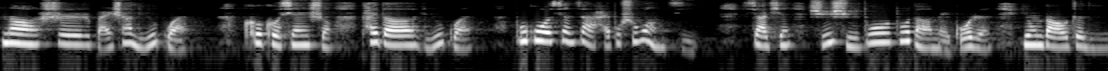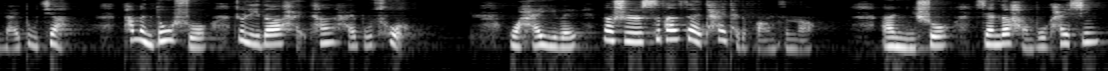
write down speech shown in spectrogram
那是白沙旅馆。科克先生开的旅馆，不过现在还不是旺季。夏天，许许多多的美国人拥到这里来度假。他们都说这里的海滩还不错。我还以为那是斯潘塞太太的房子呢。安妮说，显得很不开心。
